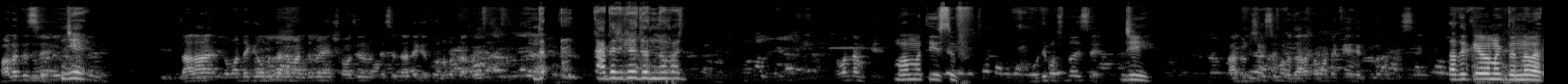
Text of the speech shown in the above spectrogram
ভালো লাগতেছে? যে যারা তোমাদেরকে অনুদানের মাধ্যমে সহযোগিতা করতেছে তাদেরকে ধন্যবাদ তাদেরকে ধন্যবাদ। তোমার নাম কি? মোহাম্মদ ইউসুফ। হুডি পছন্দ হয়েছে? জি। তাদেরকে অনেক ধন্যবাদ।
